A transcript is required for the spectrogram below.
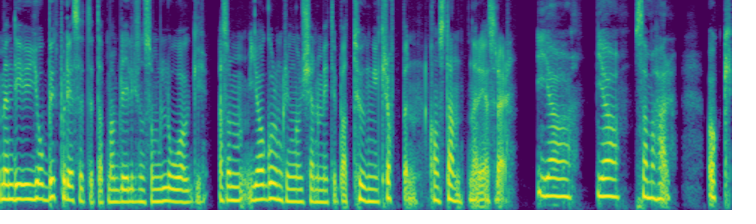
Men det är ju jobbigt på det sättet att man blir liksom som låg, alltså jag går omkring och känner mig typ bara tung i kroppen konstant när det är sådär. Ja, ja, samma här. Och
